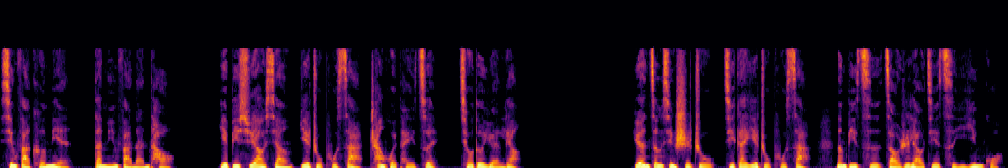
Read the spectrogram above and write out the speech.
刑法可免，但民法难逃。也必须要向业主菩萨忏悔赔罪，求得原谅。愿曾姓施主及该业主菩萨能彼此早日了结此一因果。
